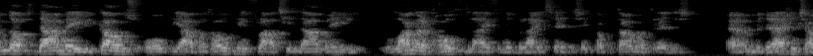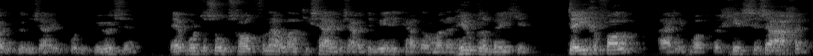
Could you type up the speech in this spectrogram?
omdat daarmee de kans op ja, wat hogere inflatie en daarmee langer hoogblijvende beleidsrentes en kapitaalmarktrentes een bedreiging zouden kunnen zijn voor de beurzen. Hè, wordt er soms gehoopt van nou, laat die cijfers uit Amerika dan maar een heel klein beetje tegenvallen eigenlijk wat we gisteren zagen,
